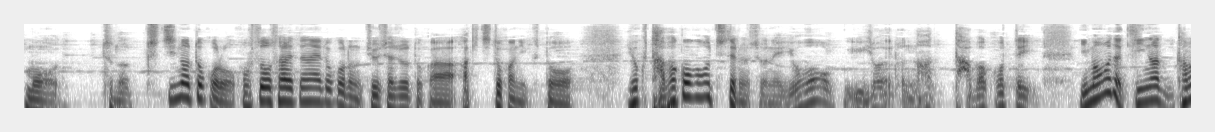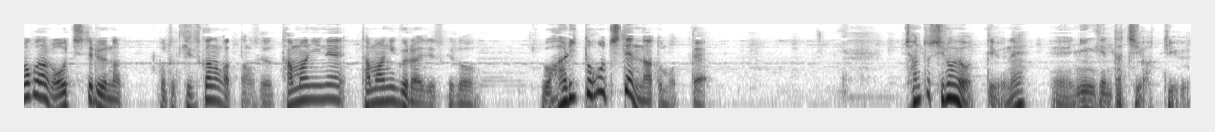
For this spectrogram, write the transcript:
もうちょっと土のところ、舗装されてないところの駐車場とか、空き地とかに行くと、よくタバコが落ちてるんですよね。よう、いろいろな、タバコって、今までは気にな、タバコなんか落ちてるようなこと気づかなかったんですけど、たまにね、たまにぐらいですけど、割と落ちてんなと思って。ちゃんとしろよっていうね。えー、人間たちよっていう。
